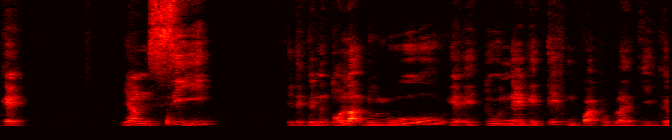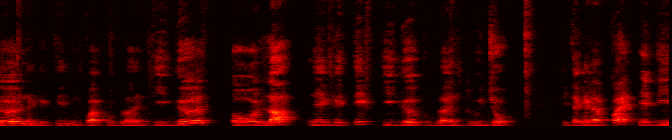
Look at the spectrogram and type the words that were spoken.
Okey. Yang C kita kena tolak dulu iaitu negatif 4.3 negatif 4.3 tolak negatif 3.7 kita akan dapat jadi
